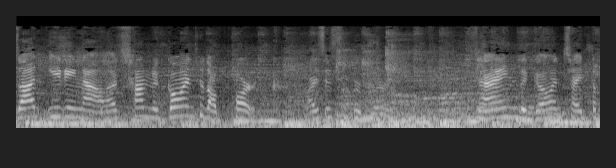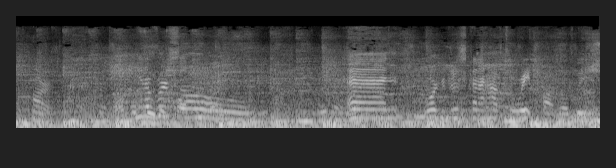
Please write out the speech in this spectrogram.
done eating now. It's time to go into the park. Why is it super blurry? Time to go inside the park. Universal. And we're just gonna have to wait probably.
